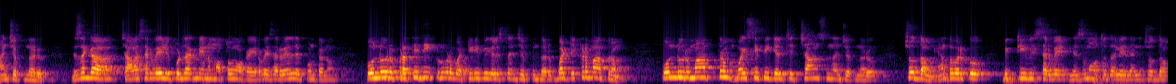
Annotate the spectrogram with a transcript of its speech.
అని చెప్తున్నారు. నిజంగా చాలా సర్వేలు ఇప్పుడు దాకా నేను మొత్తం ఒక ఇరవై సర్వేలు చెప్పుకుంటాను. పొన్నూరు ప్రతిదీ కూడా టీడీపీ గెలుస్తుందని చెప్తున్నారు బట్ ఇక్కడ మాత్రం పొన్నూరు మాత్రం వైసీపీ గెలిచే ఛాన్స్ ఉందని చెప్తున్నారు. చూద్దాం ఎంతవరకు బిగ్ టీవీ సర్వే నిజమవుతుందా లేదని చూద్దాం.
